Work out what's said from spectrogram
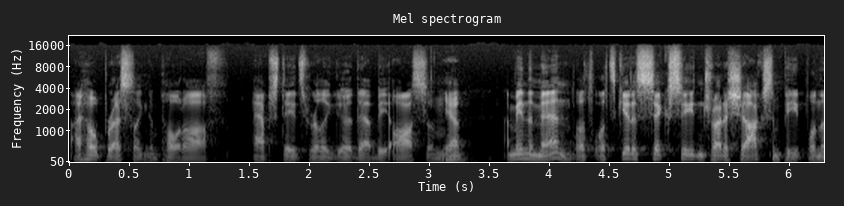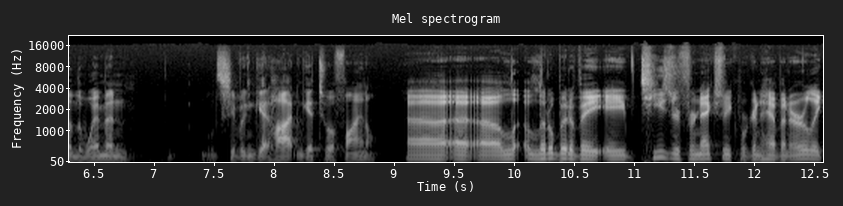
I hope wrestling can pull it off. App State's really good. That'd be awesome. Yep. I mean, the men, let's, let's get a six seed and try to shock some people. And then the women, let's see if we can get hot and get to a final. Uh, a, a, little bit of a, a teaser for next week. We're going to have an early.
